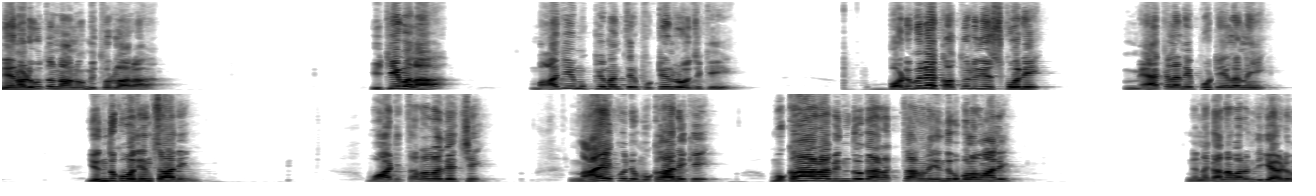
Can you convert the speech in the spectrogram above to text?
నేను అడుగుతున్నాను మిత్రులారా ఇటీవల మాజీ ముఖ్యమంత్రి పుట్టినరోజుకి బడుగులే కత్తులు తీసుకొని మేకలని పొటీలని ఎందుకు వధించాలి? వాటి తలలు తెచ్చి నాయకుని ముఖానికి ముఖార విందుగా రక్తాలను ఎందుకు పులవాలి నిన్న గన్నవరం దిగాడు.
